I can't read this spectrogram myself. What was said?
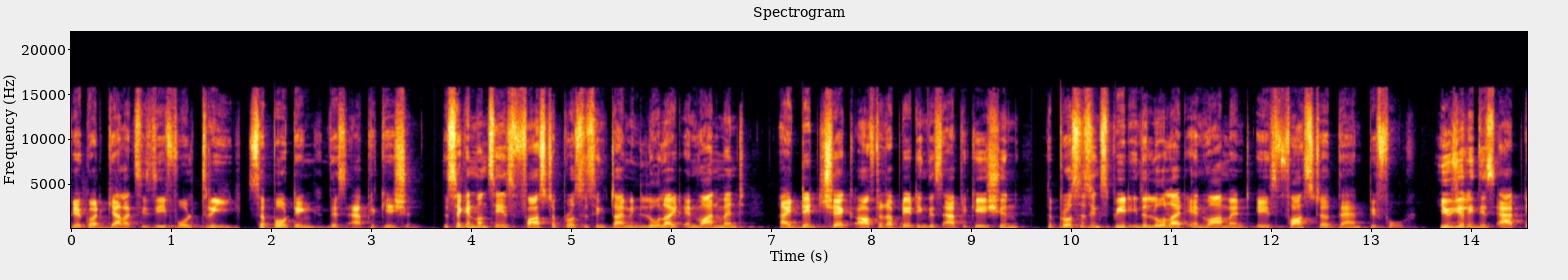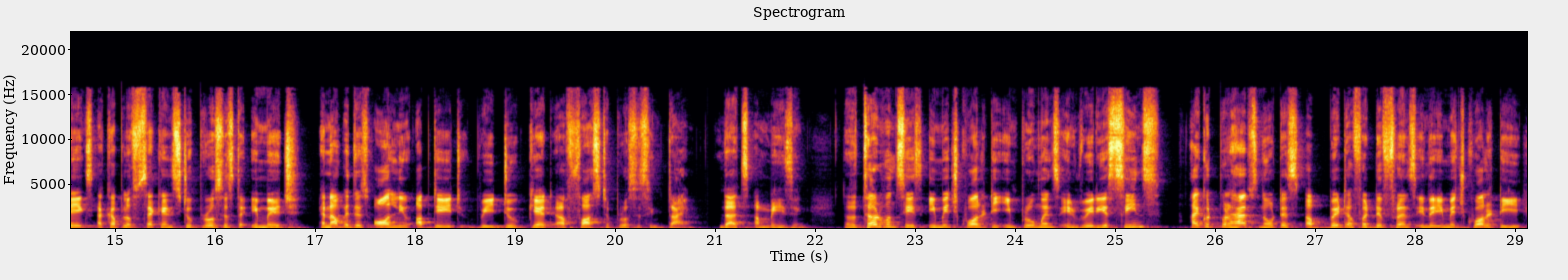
we have got Galaxy Z Fold 3 supporting this application. The second one says faster processing time in low light environment. I did check after updating this application. The processing speed in the low light environment is faster than before. Usually this app takes a couple of seconds to process the image and now with this all new update we do get a faster processing time. That's amazing. Now the third one says image quality improvements in various scenes. I could perhaps notice a bit of a difference in the image quality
